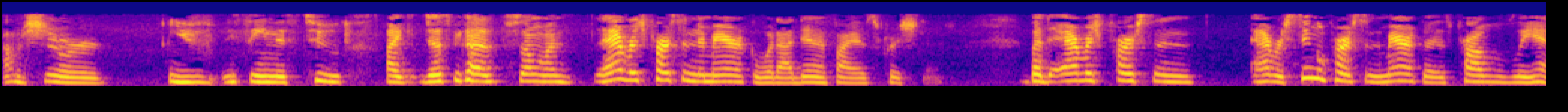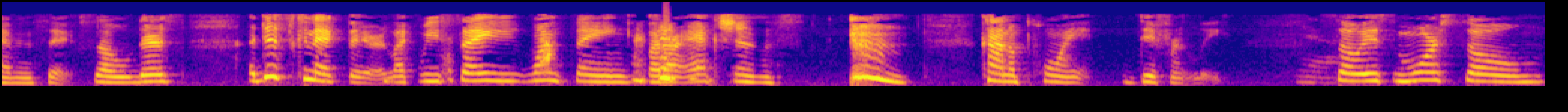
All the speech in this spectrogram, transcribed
I'm sure you've seen this too. Like just because someone, the average person in America would identify as Christian, but the average person, average single person in America is probably having sex. So there's a disconnect there. Like we say one thing, but our actions kind of point differently. Yeah. So it's more so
